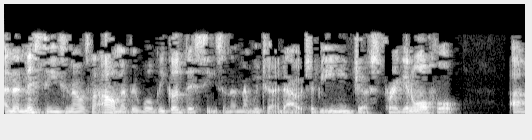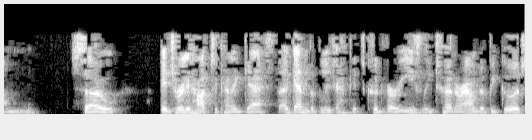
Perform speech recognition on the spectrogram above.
And then this season, I was like, oh, maybe we'll be good this season. And then we turned out to be just friggin' awful. Um, so it's really hard to kind of guess. Again, the Blue Jackets could very easily turn around and be good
